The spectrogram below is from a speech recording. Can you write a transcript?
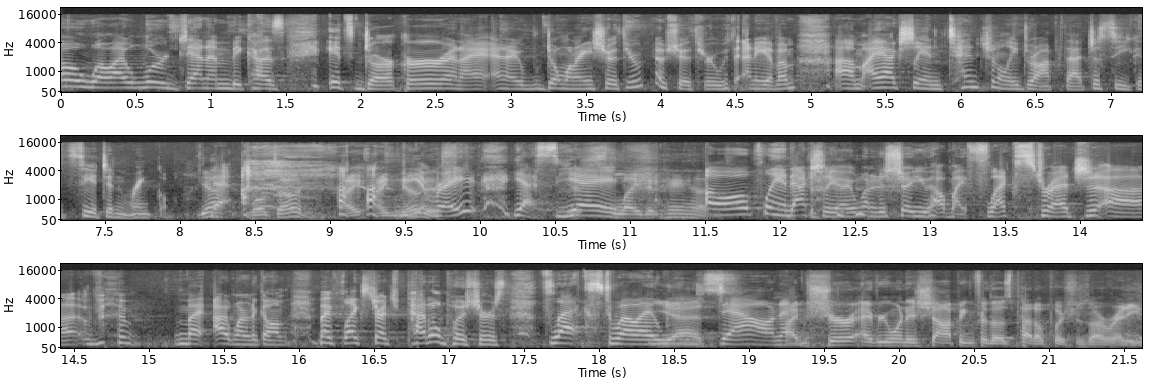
oh, well, I will wear denim because it's darker and I, and I don't want any show through, no show through with any of them. Um, I actually intentionally dropped that just so you could see it didn't wrinkle. Yeah, yeah. well done. I, I noticed. right? Yes, yay. sleight of hand. All planned. Actually, I wanted to show you how my flex stretch uh, my, I wanted to call them, my flex stretch pedal pushers flexed while I yes. leaned down. I'm sure everyone is shopping for those pedal pushers already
